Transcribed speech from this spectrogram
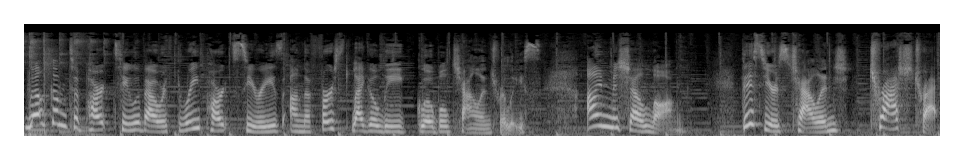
Welcome to part two of our three part series on the first LEGO League Global Challenge release. I'm Michelle Long. This year's challenge Trash Trek.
